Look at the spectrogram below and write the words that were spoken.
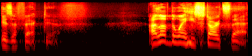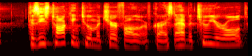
is effective. I love the way he starts that because he's talking to a mature follower of Christ. I have a two year old,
